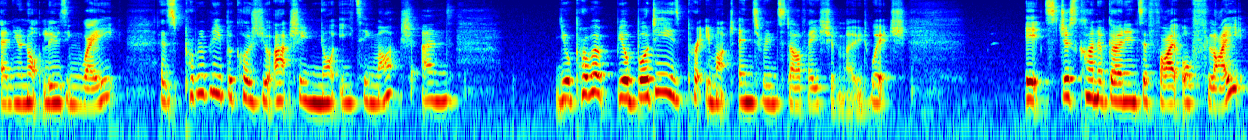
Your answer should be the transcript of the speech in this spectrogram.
and you're not losing weight, it's probably because you're actually not eating much and your probably your body is pretty much entering starvation mode, which it's just kind of going into fight or flight.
